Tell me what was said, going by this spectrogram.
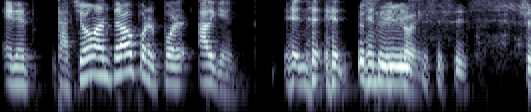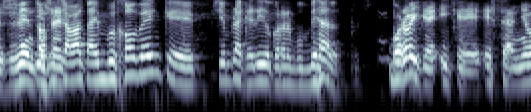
en el cachón ha entrado por, el- por alguien. En, en- en sí, sí, sí, sí. Sí, sí, Y es un Entonces, chaval también muy joven que siempre ha querido correr mundial. Pues, Bueno, y que, y que este año,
